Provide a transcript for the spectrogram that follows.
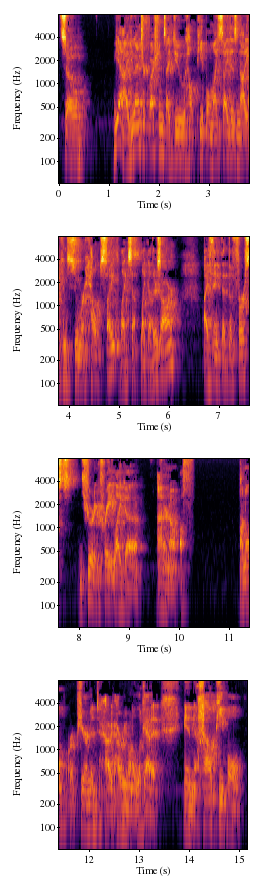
so, yeah, I do answer questions. I do help people. My site is not a consumer help site like, like others are. I think that the first, if you were to create like a, I don't know, a funnel or a pyramid, however you want to look at it, in how people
